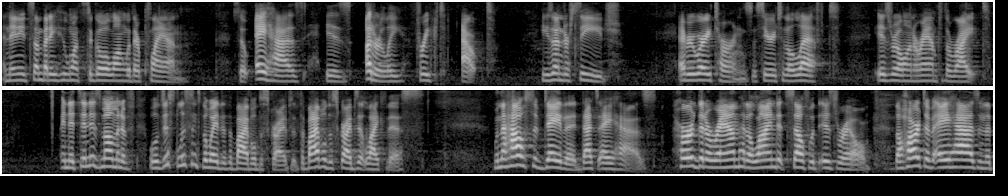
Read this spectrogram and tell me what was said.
And they need somebody who wants to go along with their plan. So Ahaz is utterly freaked out. He's under siege. Everywhere he turns, Assyria to the left, Israel and Aram to the right. And it's in his moment of, well, just listen to the way that the Bible describes it. The Bible describes it like this When the house of David, that's Ahaz, heard that Aram had aligned itself with Israel, the heart of Ahaz and the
